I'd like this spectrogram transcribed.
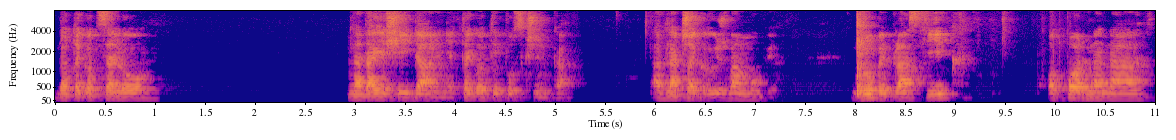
Do tego celu nadaje się idealnie tego typu skrzynka. A dlaczego? Już Wam mówię gruby plastik, odporna na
